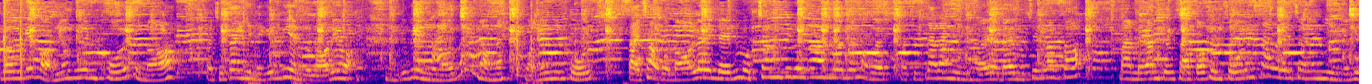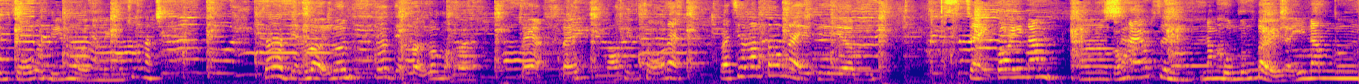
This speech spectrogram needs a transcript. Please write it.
Với cái vỏ nhôm nguyên khối của nó. Và chúng ta nhìn thấy cái viền của nó đi ạ? Nhìn cái viền của nó rất là mỏng này vỏ nhôm nguyên khối. Tải trọng của nó lên đến 100 kg luôn đấy mọi người. Và chúng ta đang nhìn thấy ở đây một chiếc laptop. Màn 15.6 có phím số đi sát đây cho em nhìn cái phím số và phím của nhà mình một chút này rất là tiện lợi luôn rất là tiện lợi luôn mọi người. Đây ạ đấy có phím số này. Và chiếc laptop này thì um, chạy coi i5 à, có hai option 5447 là i5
